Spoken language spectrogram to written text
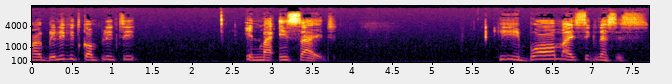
I believe it completely in my inside. He bore my sicknesses.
